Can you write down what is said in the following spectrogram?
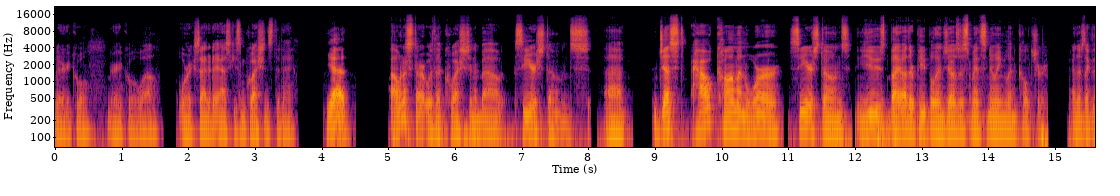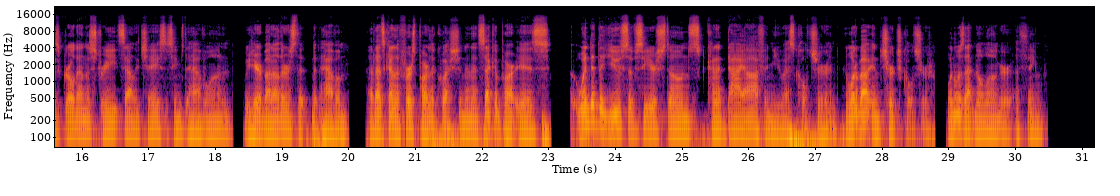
Very cool. Very cool. Well, we're excited to ask you some questions today. Yeah. I want to start with a question about seer stones. Uh, just how common were seer stones used by other people in Joseph Smith's New England culture? And there's like this girl down the street, Sally Chase, that seems to have one, and we hear about others that, that have them. Uh, that's kind of the first part of the question. And then second part is when did the use of seer stones kind of die off in U.S. culture? And, and what about in church culture? When was that no longer a thing?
